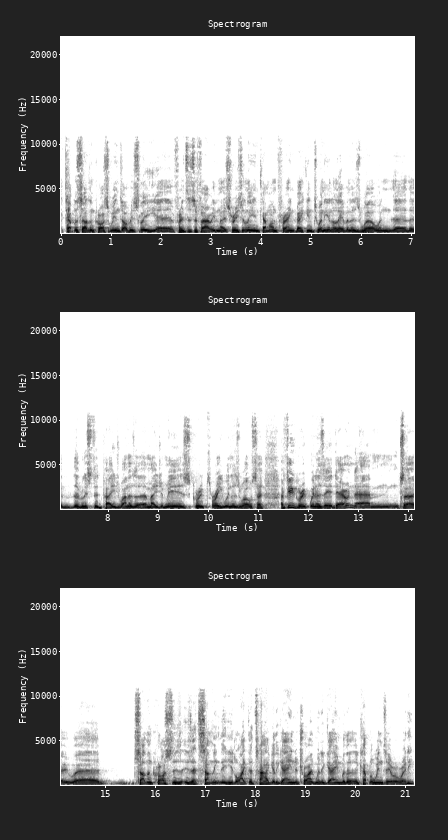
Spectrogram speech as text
A couple of Southern Cross wins, obviously. Uh, Fred's Safari most recently, and Come On Frank back in 2011 as well. And uh, they've, they've, listed page one as a, major mares Group Three win as well. So a few Group winners there, Darren. Um, so. Uh, Southern Cross, is, is that something that you'd like to target again to try and win a game with a, a couple of wins there already?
